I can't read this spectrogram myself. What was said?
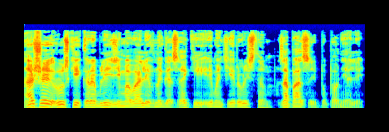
Наши русские корабли зимовали в Нагасаки, ремонтировались там, запасы пополняли.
